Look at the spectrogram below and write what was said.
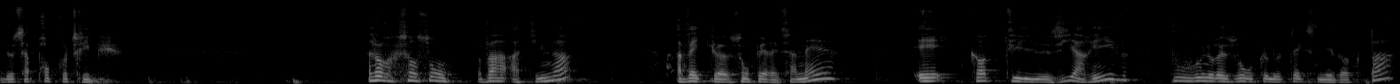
de sa propre tribu. Alors Samson va à Timna avec euh, son père et sa mère, et quand ils y arrivent, pour une raison que le texte n'évoque pas,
